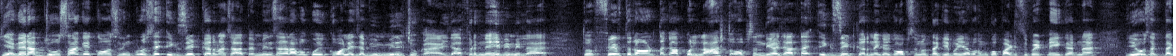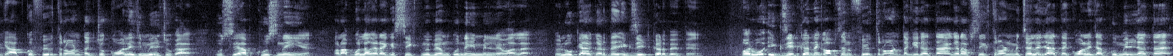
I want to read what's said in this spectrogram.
कि अगर आप जोसा के काउंसलिंग प्रोसेस एग्जिट करना चाहते हैं मीन्स अगर आपको कोई कॉलेज अभी मिल चुका है या फिर नहीं भी मिला है तो फिफ्थ राउंड तक आपको लास्ट ऑप्शन दिया जाता है। एग्जिट करने का ऑप्शन होता है कि भाई अब हमको पार्टिसिपेट नहीं करना है। ये हो सकता है कि आपको फिफ्थ राउंड तक जो कॉलेज मिल चुका है, उससे आप खुश नहीं है और आपको लग रहा है कि सिक्स में भी हमको नहीं मिलने वाला है। तो लोग क्या करते हैं? एग्जिट कर देते हैं। पर वो एग्जिट करने का ऑप्शन फिफ्थ राउंड तक ही रहता है। अगर आप सिक्स राउंड में चले जाते हैं कॉलेज आपको मिल जाता है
